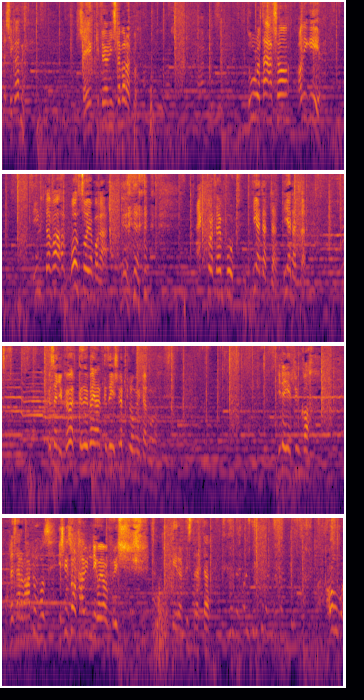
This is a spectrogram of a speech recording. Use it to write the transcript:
Tessék adni? Senkitől nincs lemaradva. Túl a társa, alig él. Szinte már vonszolja magát. Ekkora tempót, hihetetlen, hihetetlen. Köszönjük, következő bejelentkezés 5 km múlva. Ide értünk a rezervátumhoz, és még Zoltán mindig olyan friss. Kérem, tisztelettel. Ó,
